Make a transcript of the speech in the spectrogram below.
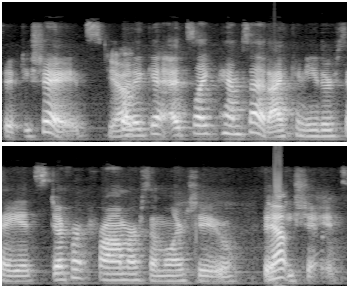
Fifty Shades. Yep. But again, it's like Pam said, I can either say it's different from or similar to Fifty Yep. Shades,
